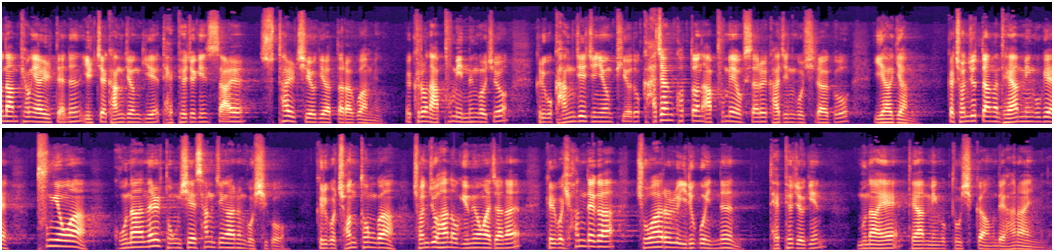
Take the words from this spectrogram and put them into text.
호남 평야 일대는 일제 강점기의 대표적인 쌀 수탈 지역이었다라고 합니다. 그런 아픔이 있는 거죠. 그리고 강제 진영 피해도 가장 컸던 아픔의 역사를 가진 곳이라고 이야기합니다. 그러니까 전주 땅은 대한민국의 풍요와 고난을 동시에 상징하는 곳이고 그리고 전통과 전주 한옥 유명하잖아요. 그리고 현대가 조화를 이루고 있는 대표적인 문화의 대한민국 도시 가운데 하나입니다.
